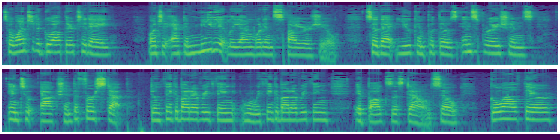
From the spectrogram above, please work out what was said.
So I want you to go out there today. I want you to act immediately on what inspires you so that you can put those inspirations into action. The first step. Don't think about everything. When we think about everything, it bogs us down. So go out there,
